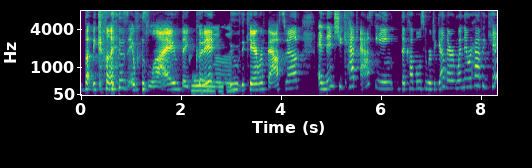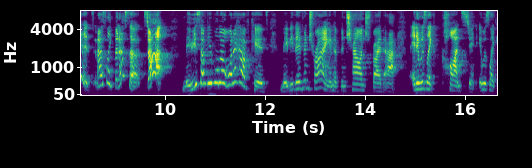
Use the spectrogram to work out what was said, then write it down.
But because it was live, they couldn't mm. move the camera fast enough. And then she kept asking the couples who were together when they were having kids. And I was like, Vanessa, stop Maybe some people don't want to have kids. Maybe they've been trying and have been challenged by that. And it was like constant. It was like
